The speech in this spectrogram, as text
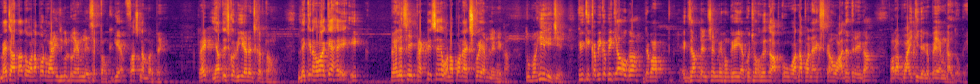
मैं चाहता तो one upon y is equal to m ले सकता हूँ क्योंकि फ़र्स्ट नंबर पे है। राइट या तो इसको रीअरेंज करता हूँ। लेकिन हवा क्या है? एक पहले से एक प्रैक्टिस है वन अपॉन एक्स को एम लेने का। तो वही लीजिए, क्योंकि कभी कभी क्या होगा, जब आप एग्ज़ाम टेंशन में होंगे या कुछ होंगे तो आपको वन अपॉन एक्स का वो आदत रहेगा और आप वाई की जगह पे एम डाल दोगे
